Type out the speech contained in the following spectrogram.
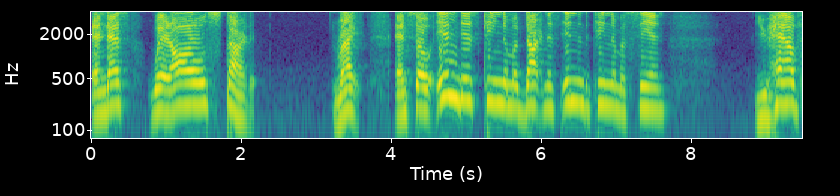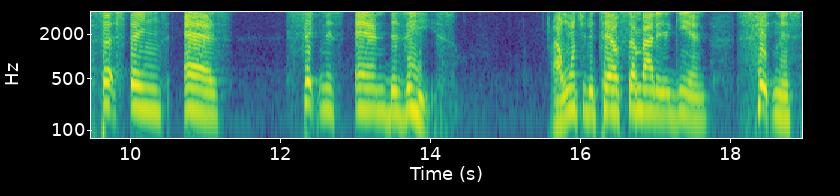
And that's where it all started. Right? And so in this kingdom of darkness, in the kingdom of sin, you have such things as sickness and disease. I want you to tell somebody again sickness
